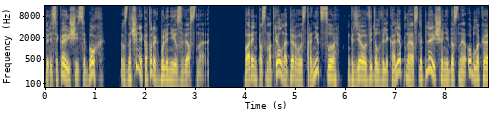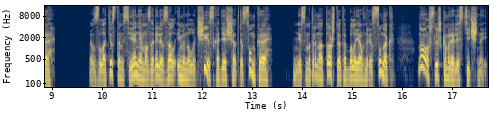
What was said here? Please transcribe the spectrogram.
«пересекающийся бог», значения которых были неизвестны. Парень посмотрел на первую страницу, где увидел великолепное ослепляющее небесное облако. Золотистым сиянием озарили зал именно лучи, исходящие от рисунка, несмотря на то, что это был явно рисунок, но уж слишком реалистичный.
